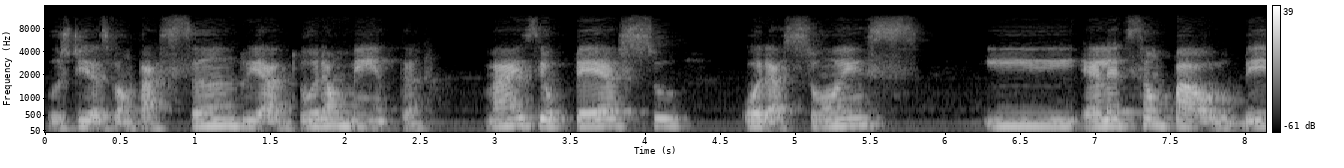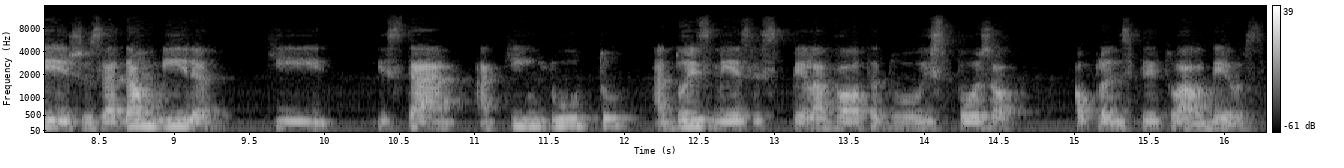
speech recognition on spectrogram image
Os dias vão passando e a dor aumenta, mas eu peço orações e ela é de São Paulo. Beijos. A Dalmira, que está aqui em luto há dois meses pela volta do esposo ao, ao plano espiritual. Deus.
